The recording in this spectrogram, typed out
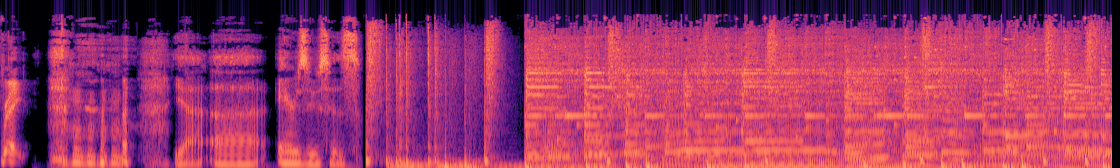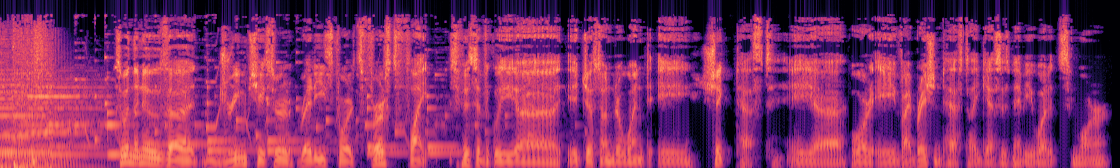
right. yeah. Uh, Air Zeus's. So in the news, uh, Dream Chaser readies for its first flight. Specifically, uh, it just underwent a shake test, a, uh, or a vibration test, I guess is maybe what it's more,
